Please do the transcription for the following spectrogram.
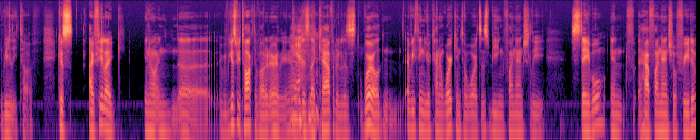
really tough because i feel like you know in uh because we talked about it earlier you know, Yeah. this like capitalist world everything you're kind of working towards is being financially stable and f- have financial freedom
